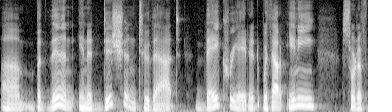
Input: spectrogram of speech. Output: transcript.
Um, but then, in addition to that, they created, without any sort of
